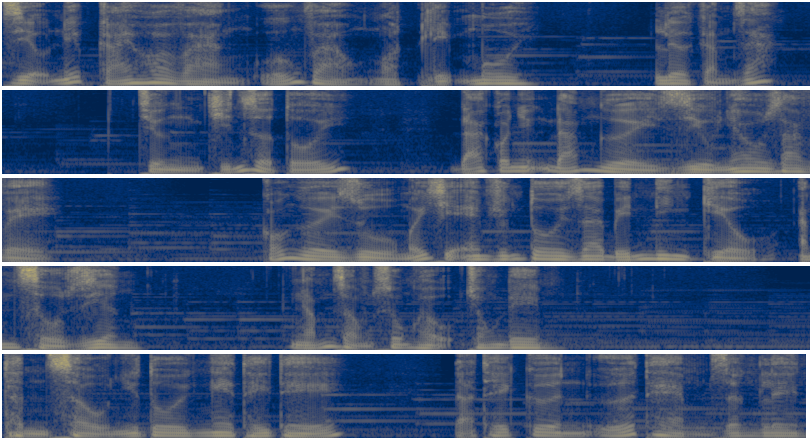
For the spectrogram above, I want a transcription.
Rượu nếp cái hoa vàng uống vào ngọt lịm môi lưa cảm giác. Chừng 9 giờ tối, đã có những đám người dìu nhau ra về có người rủ mấy chị em chúng tôi ra bến Ninh Kiều ăn sầu riêng, ngắm dòng sông Hậu trong đêm. Thần sầu như tôi nghe thấy thế, đã thấy cơn ứa thèm dâng lên.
